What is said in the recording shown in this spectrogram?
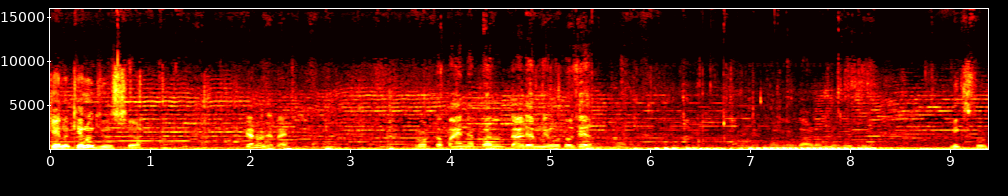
કેનું કેનું જ્યુસ છે? કેનું છે ભાઈ? ફ્રૂટ તો પાઇનેપલ દાડમ ને એવું તો છે. Mix fruit.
